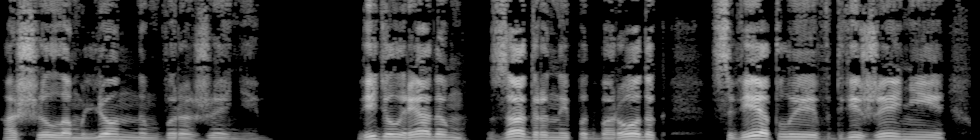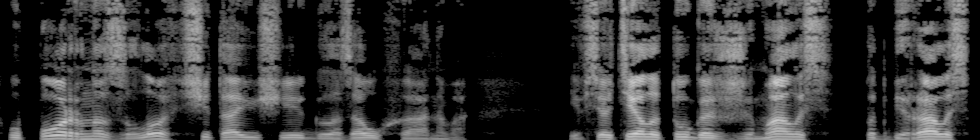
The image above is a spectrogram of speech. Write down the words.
ошеломленным выражением. Видел рядом задранный подбородок, светлые в движении, упорно зло считающие глаза Уханова. И все тело туго сжималось, подбиралось,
